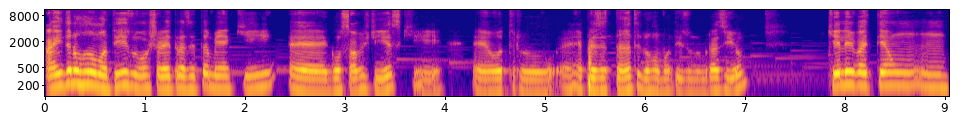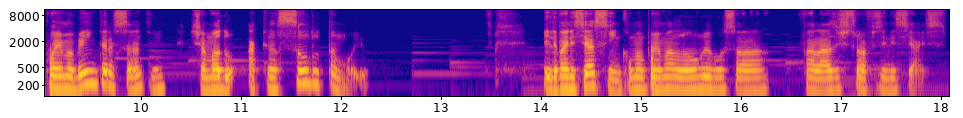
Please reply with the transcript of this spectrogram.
Ainda no romantismo, gostaria de trazer também aqui é, Gonçalves Dias, que é outro é, representante do romantismo no Brasil, que ele vai ter um, um poema bem interessante hein, chamado A Canção do Tamoio. Ele vai iniciar assim, como é um poema longo, eu vou só falar as estrofes iniciais.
